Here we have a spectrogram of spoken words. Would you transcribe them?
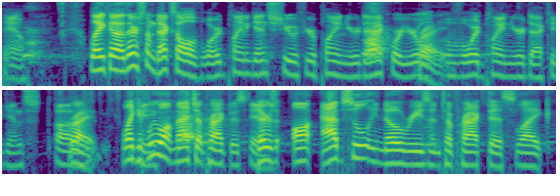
Yeah. Like uh, there's some decks I'll avoid playing against you if you're playing your deck, or you'll Right. avoid playing your deck against. Uh, right. Like if we want matchup practice, Yeah. there's absolutely no reason to practice like.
